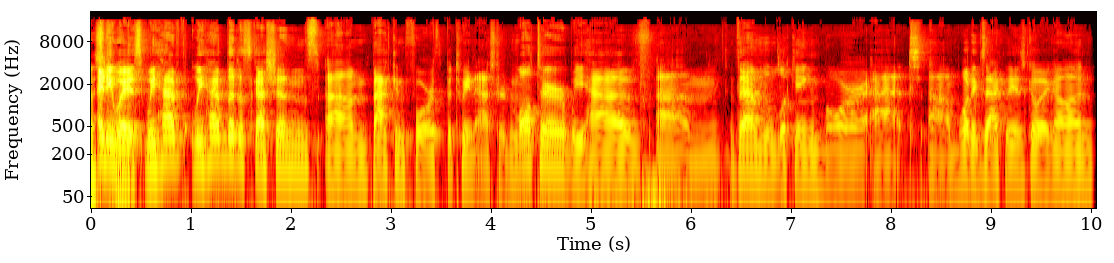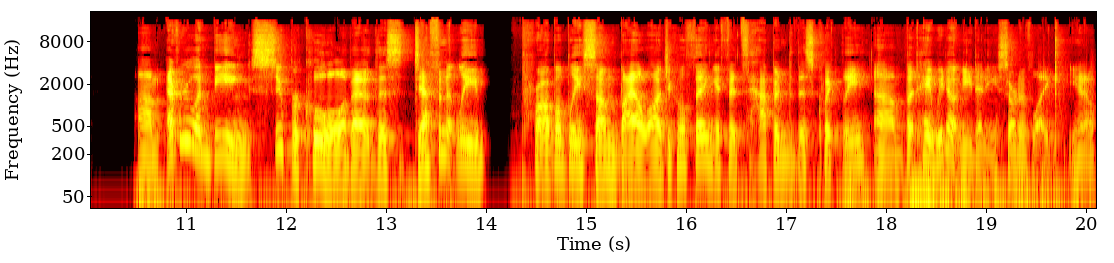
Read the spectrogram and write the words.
right. Anyways, we have we have the discussions um, back and forth between Astrid and Walter. We have um, them looking more at um, what exactly is going on. Um, everyone being super cool about this. Definitely, probably some biological thing if it's happened this quickly. Um, but hey, we don't need any sort of like you know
